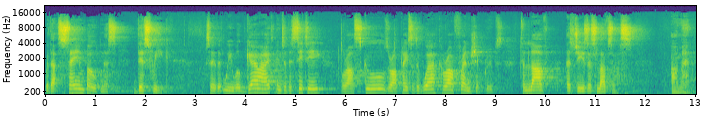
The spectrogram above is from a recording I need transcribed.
with that same boldness this week so that we will go out into the city or our schools or our places of work or our friendship groups to love as Jesus loves us. Amen.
